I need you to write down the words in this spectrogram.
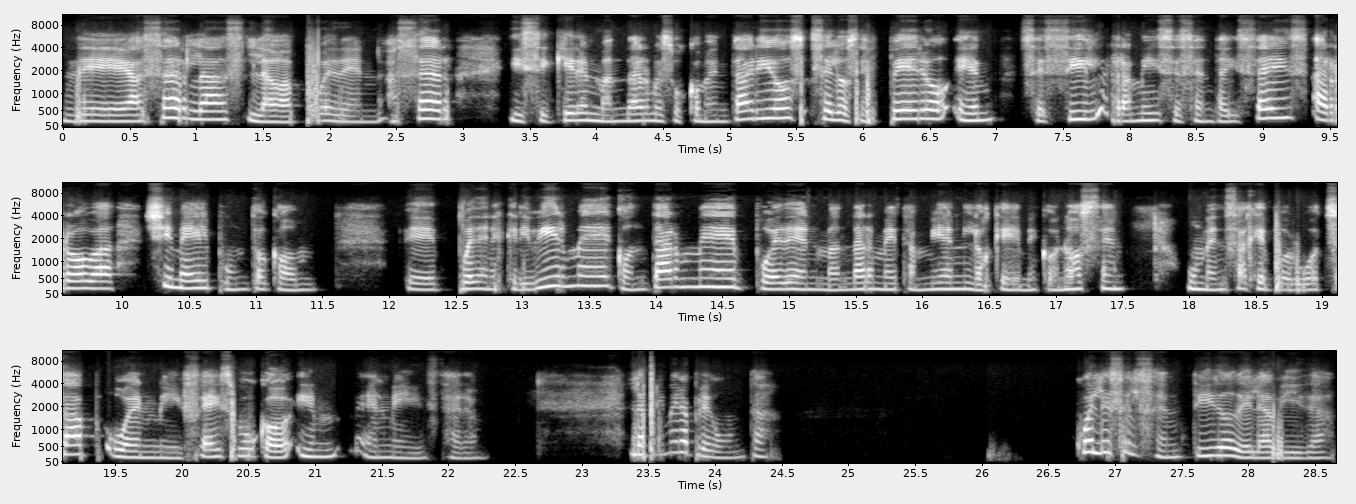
de hacerlas, la pueden hacer y si quieren mandarme sus comentarios, se los espero en cecilrami66 gmail.com. Eh, pueden escribirme, contarme, pueden mandarme también los que me conocen un mensaje por WhatsApp o en mi Facebook o en mi Instagram. La primera pregunta, ¿cuál es el sentido de la vida?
